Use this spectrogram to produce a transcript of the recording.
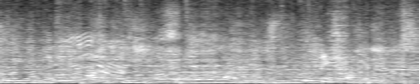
Thank you. and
